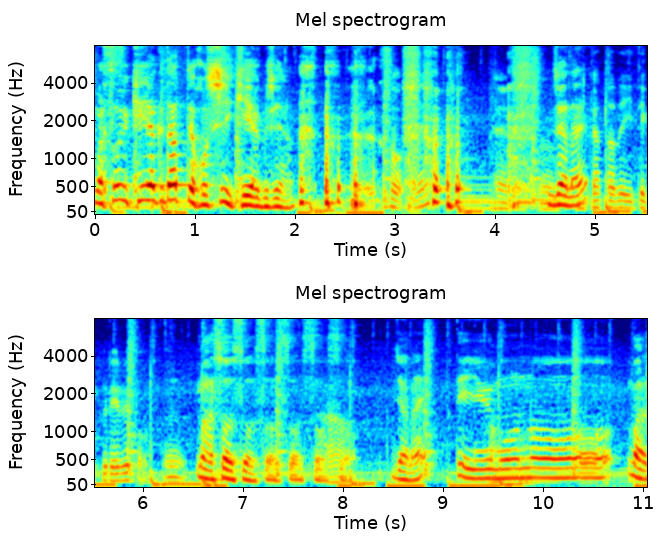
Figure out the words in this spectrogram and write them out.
まあそういう契約だってほしい契約じゃん。そうだね、ええ。うん。じゃない？味方でいてくれると、うん。まあそうそうそうそうそう。そうあ。じゃない？っていうものまあ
